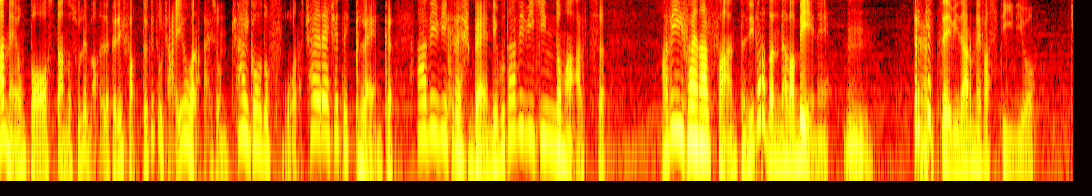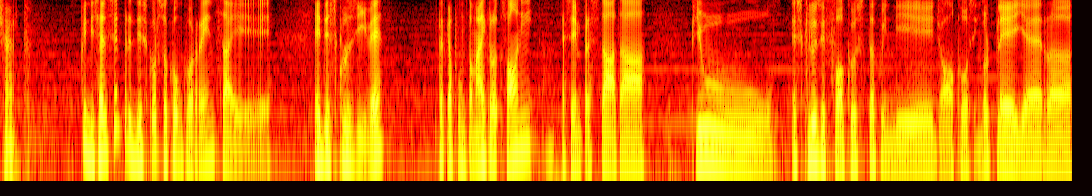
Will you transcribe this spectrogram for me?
a me un po' stanno sulle balle per il fatto che tu c'hai Horizon, c'hai God of War, c'hai Ratchet e Clank, avevi Crash Bandicoot, avevi Kingdom Hearts, avevi Final Fantasy, però ti andava bene. Mm, Perché Certo. devi darmi fastidio? certo. Quindi c'è sempre il discorso concorrenza e- ed esclusive. Perché appunto Micro- Sony è sempre stata più exclusive focused, quindi gioco single player,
